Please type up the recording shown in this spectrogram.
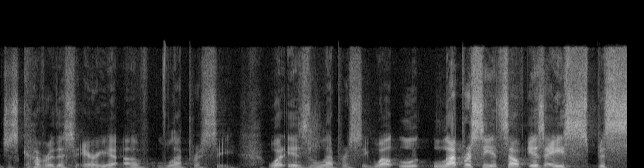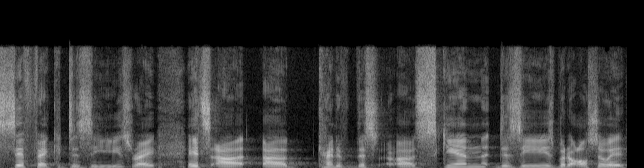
just cover this area of leprosy. What is leprosy? Well, l- leprosy itself is a specific disease, right? It's uh, uh, kind of this uh, skin disease, but also it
